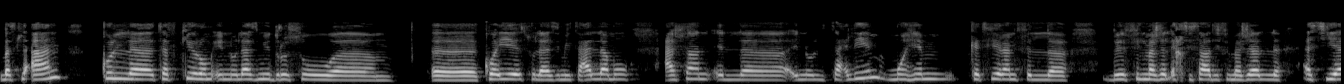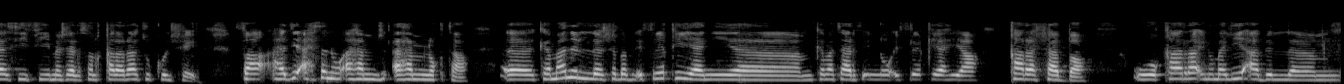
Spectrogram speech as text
بس الآن كل تفكيرهم إنه لازم يدرسوا كويس ولازم يتعلموا عشان إنه التعليم مهم كثيرا في في المجال الاقتصادي في المجال السياسي في مجال القرارات وكل شيء. فهذه أحسن وأهم أهم نقطة. آه، كمان الشباب الإفريقي يعني آه، كما تعرف إنه إفريقيا هي قارة شابة وقارة إنه مليئة بال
